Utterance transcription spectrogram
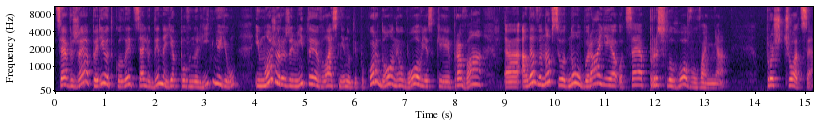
це вже період, коли ця людина є повнолітньою і може розуміти власні, ну, типу, кордони, обов'язки, права. Е, але вона все одно обирає оце прислуговування. Про що це?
